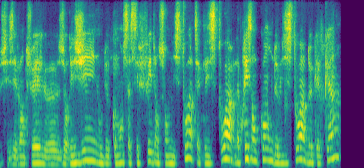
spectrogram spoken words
ses éventuelles origines ou de comment ça s'est fait dans son histoire. C'est-à-dire que l'histoire, la prise en compte de l'histoire de quelqu'un,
